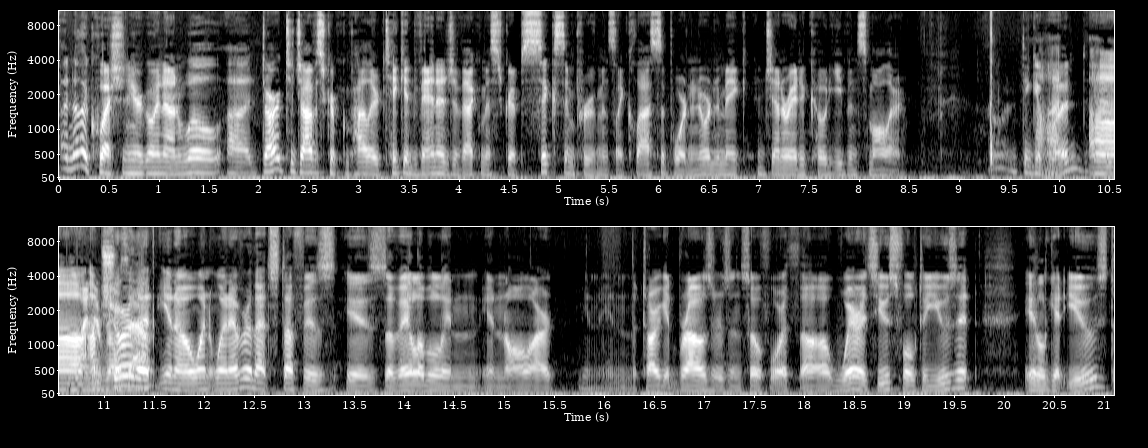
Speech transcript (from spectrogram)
another question here going on. Will uh, Dart to JavaScript compiler take advantage of ECMAScript 6 improvements like class support in order to make generated code even smaller? I don't think it would. Uh, I'm rolls sure out. that you know when, whenever that stuff is is available in in all our in, in the target browsers and so forth, uh, where it's useful to use it, it'll get used.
